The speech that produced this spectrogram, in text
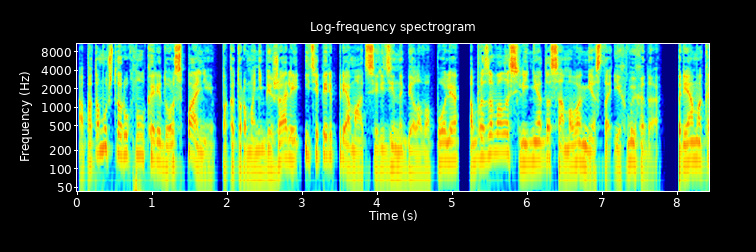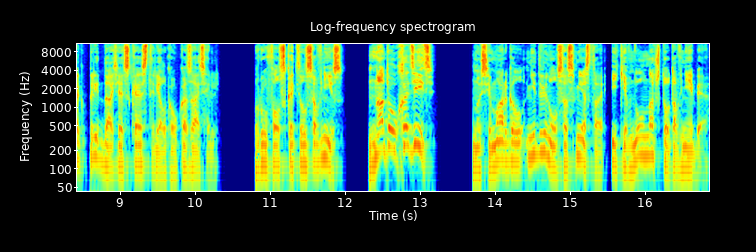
а потому что рухнул коридор спальни, по которому они бежали, и теперь прямо от середины белого поля образовалась линия до самого места их выхода, прямо как предательская стрелка-указатель. Руфал скатился вниз. «Надо уходить!» Но Симаргл не двинулся с места и кивнул на что-то в небе.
